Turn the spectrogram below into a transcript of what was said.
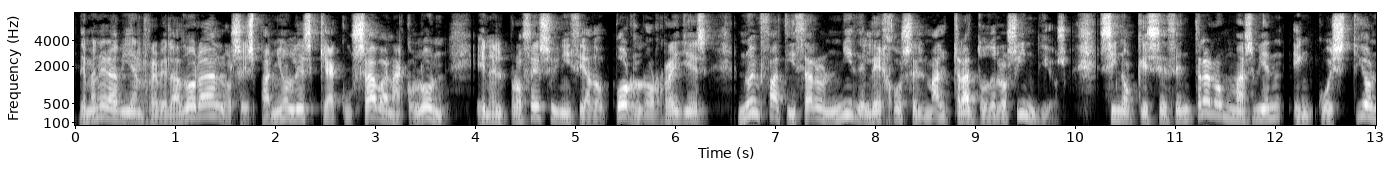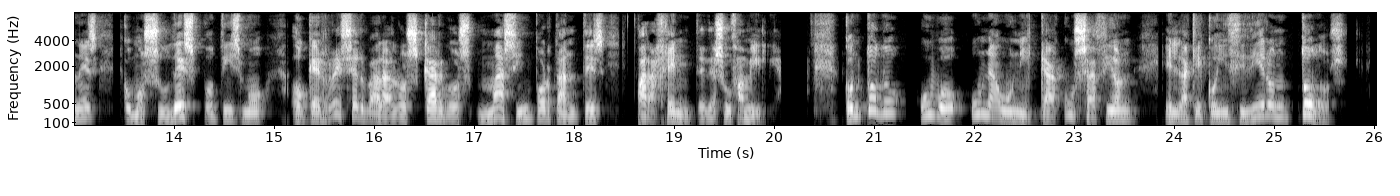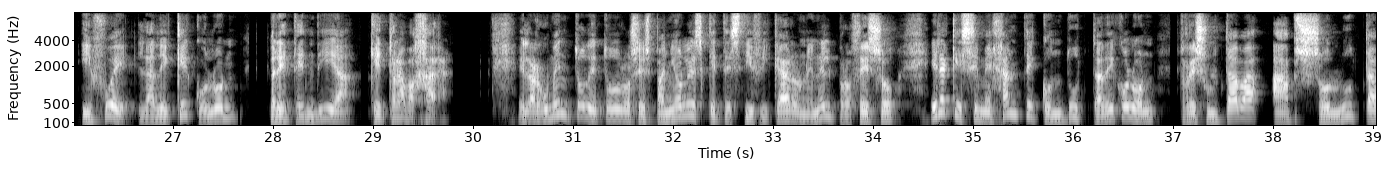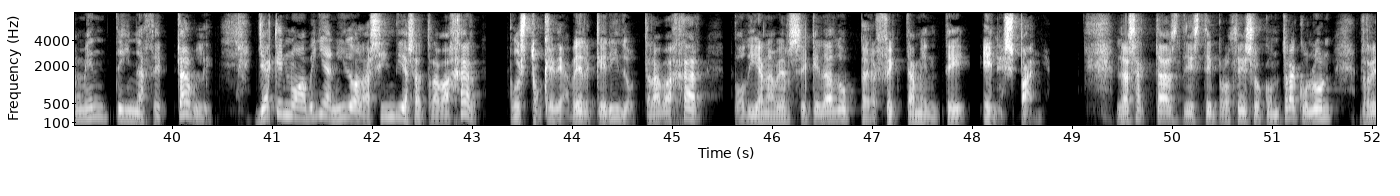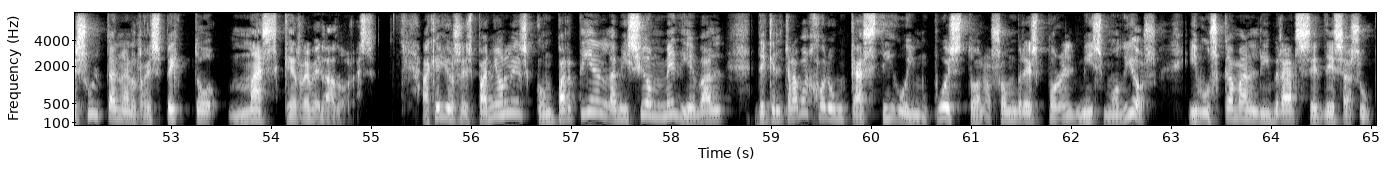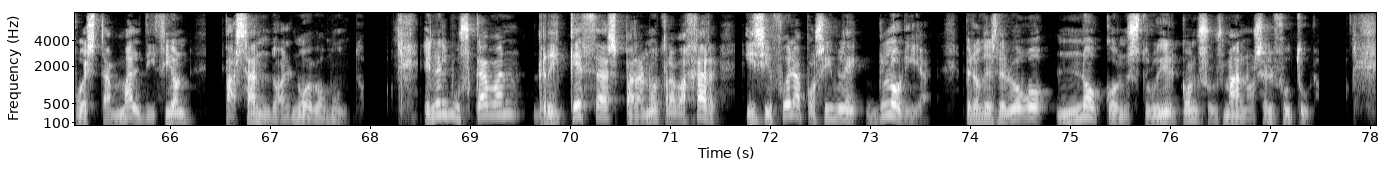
De manera bien reveladora, los españoles que acusaban a Colón en el proceso iniciado por los reyes no enfatizaron ni de lejos el maltrato de los indios, sino que se centraron más bien en cuestiones como su despotismo o que reservara los cargos más importantes para gente de su familia. Con todo, hubo una única acusación en la que coincidieron todos, y fue la de que Colón pretendía que trabajara. El argumento de todos los españoles que testificaron en el proceso era que semejante conducta de Colón resultaba absolutamente inaceptable, ya que no habían ido a las Indias a trabajar, puesto que de haber querido trabajar podían haberse quedado perfectamente en España. Las actas de este proceso contra Colón resultan al respecto más que reveladoras. Aquellos españoles compartían la visión medieval de que el trabajo era un castigo impuesto a los hombres por el mismo Dios y buscaban librarse de esa supuesta maldición pasando al nuevo mundo. En él buscaban riquezas para no trabajar y, si fuera posible, gloria, pero desde luego no construir con sus manos el futuro.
